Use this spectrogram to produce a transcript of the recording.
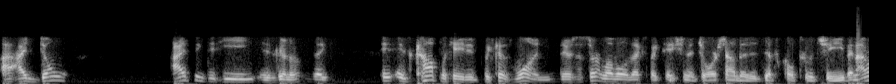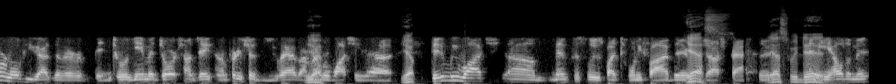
I, I don't, I think that he is going to, like, it's complicated because, one, there's a certain level of expectation at Georgetown that is difficult to achieve. And I don't know if you guys have ever been to a game at Georgetown. Jason, I'm pretty sure that you have. I Yeah. remember watching, uh, Yep. didn't we watch um, Memphis lose by 25 there Yes. with Josh Pastner? Yes, we And did. he held him in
